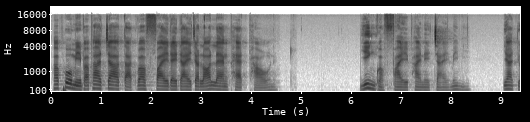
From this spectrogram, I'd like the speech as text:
พระผู้มีพระภาคเจ้าตรัสว่าไฟใด ๆ จะร้อนแรงแผดเผาเนี่ยยิ่งกว่าไฟภายในใจไม่มี ญาติโย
